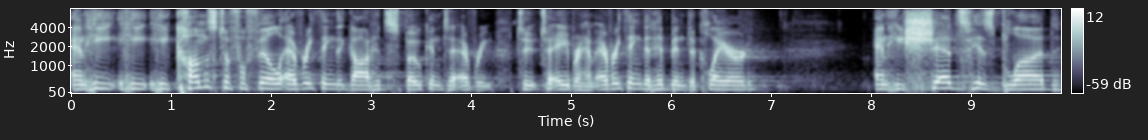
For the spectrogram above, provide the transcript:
And he, he, he comes to fulfill everything that God had spoken to, every, to, to Abraham, everything that had been declared and he sheds his blood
